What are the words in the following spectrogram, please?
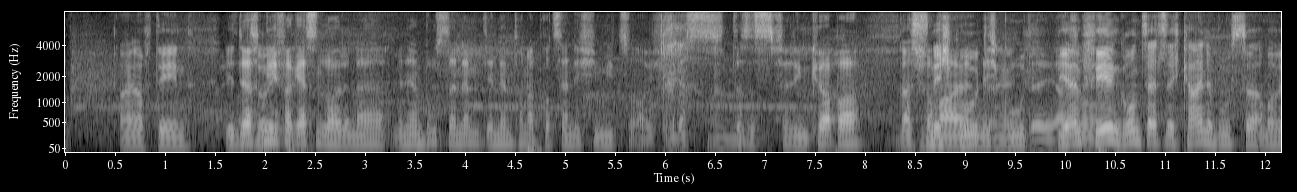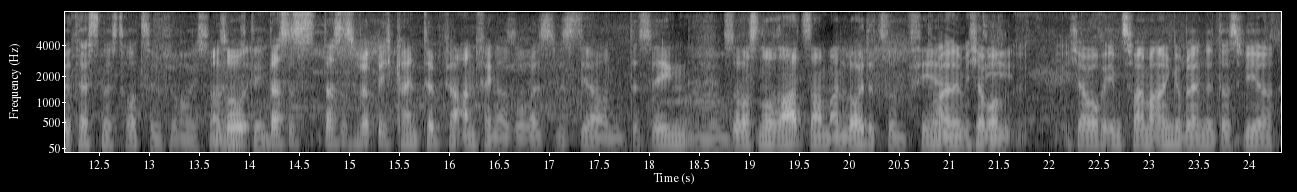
einen auf den, Ihr dürft So, nie vergessen, Leute, ne? wenn ihr einen Booster nimmt, ihr nehmt hundertprozentig Chemie zu euch. Und das, Ja. das ist für den Körper das ist nicht gut. nicht ey. gut. Ey. Wir Also- empfehlen grundsätzlich keine Booster, aber wir testen es trotzdem für euch. So Also das ist, das ist wirklich kein Tipp für Anfänger, so weißt, wisst ihr. Und deswegen Ja. sowas nur ratsam an Leute zu empfehlen. Vor allem, ich habe auch, ich habe auch eben zweimal eingeblendet, dass wir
